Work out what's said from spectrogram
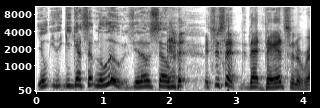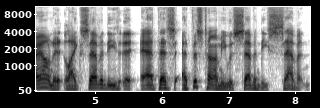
you you got something to lose. You know. So It's just that that dancing around at like 70s at this at this time he was 77.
